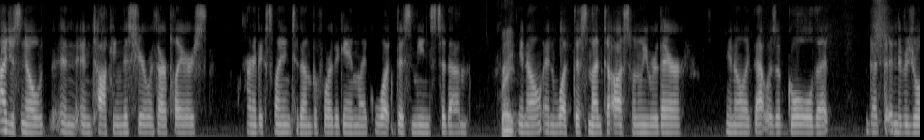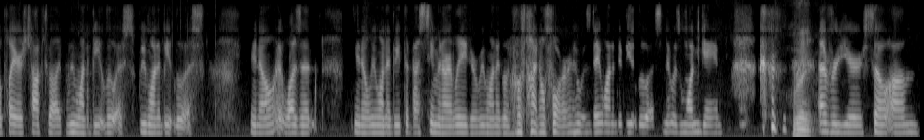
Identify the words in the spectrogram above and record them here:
I just know in in talking this year with our players, kind of explaining to them before the game like what this means to them, Right. you know, and what this meant to us when we were there. You know, like that was a goal that that the individual players talked about. Like we want to beat Lewis. We want to beat Lewis. You know, it wasn't, you know, we want to beat the best team in our league or we want to go to a Final Four. It was they wanted to beat Lewis, and it was one game Right. every year. So um,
